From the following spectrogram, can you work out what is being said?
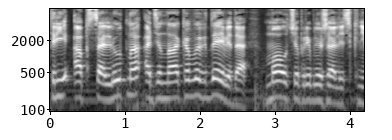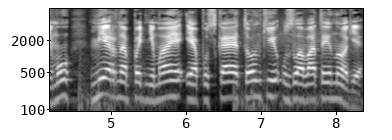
Три абсолютно одинаковых Дэвида молча приближались к нему, мерно поднимая и опуская тонкие узловатые ноги,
